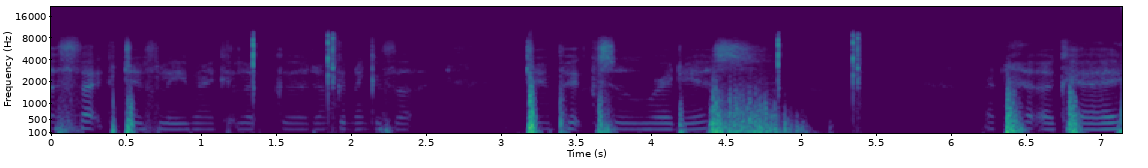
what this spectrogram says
effectively make it look good. I'm going to give that 2 pixel radius and hit OK.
